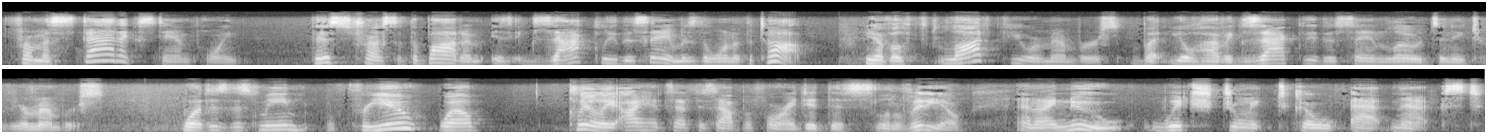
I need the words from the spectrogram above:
from a static standpoint, this truss at the bottom is exactly the same as the one at the top. You have a lot fewer members, but you'll have exactly the same loads in each of your members. What does this mean for you? Well, clearly I had set this out before I did this little video, and I knew which joint to go at next.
